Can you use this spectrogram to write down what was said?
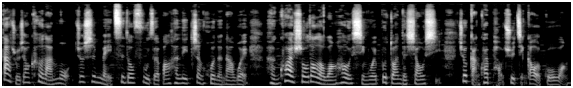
大主教克兰默就是每次都负责帮亨利证婚的那位，很快收到了王后行为不端的消息，就赶快跑去警告了国王。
